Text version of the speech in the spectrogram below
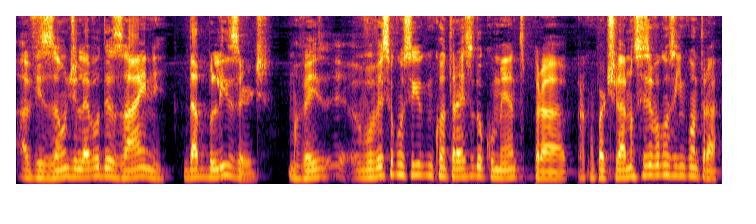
a visão de level design da Blizzard. Uma vez. Eu vou ver se eu consigo encontrar esse documento para compartilhar. Não sei se eu vou conseguir encontrar.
